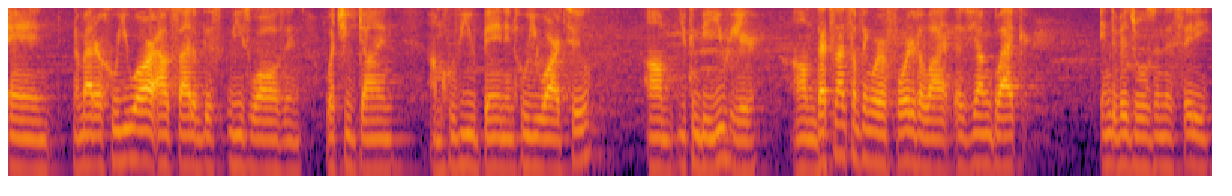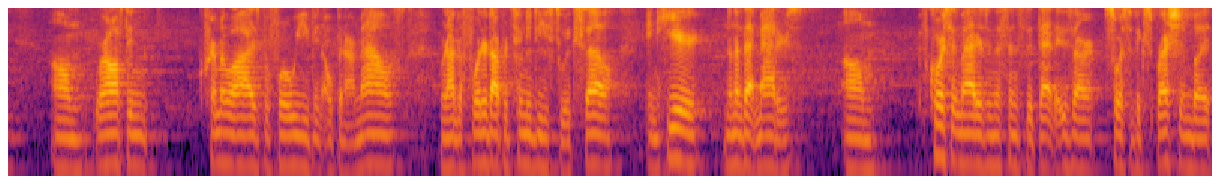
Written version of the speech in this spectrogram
and no matter who you are outside of this, these walls and what you've done, um, who you've been and who you are too, um, you can be you here. Um, that's not something we're afforded a lot as young black individuals in this city. Um, we're often criminalized before we even open our mouths. We're not afforded opportunities to excel. And here, none of that matters. Um, of course, it matters in the sense that that is our source of expression, but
